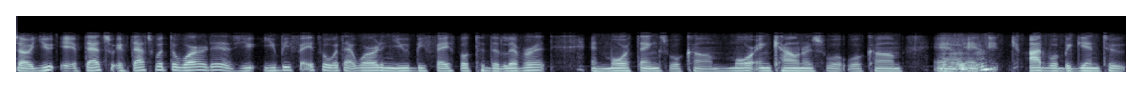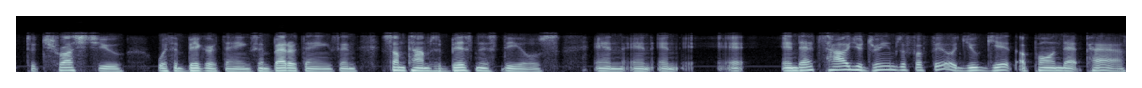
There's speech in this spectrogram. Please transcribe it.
so you if that's if that's what the word is, you you be faithful with that word and you be faithful to deliver it and more things will come. More encounters will will come and, Mhm. and, God will begin to to trust you with bigger things and better things and sometimes business deals and and and and that's how your dreams are fulfilled. You get upon that path,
